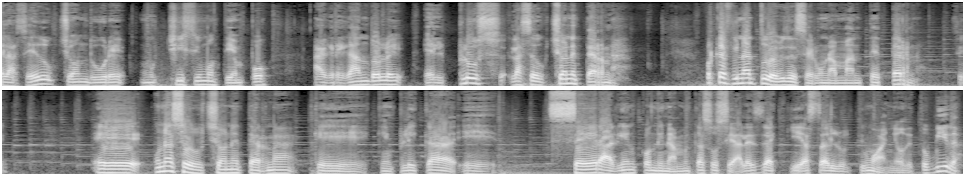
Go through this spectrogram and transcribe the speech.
Que la seducción dure muchísimo tiempo agregándole el plus, la seducción eterna. Porque al final tú debes de ser un amante eterno. Eh, una seducción eterna que, implica eh, ser alguien con dinámicas sociales de aquí hasta el último año de tu vida.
